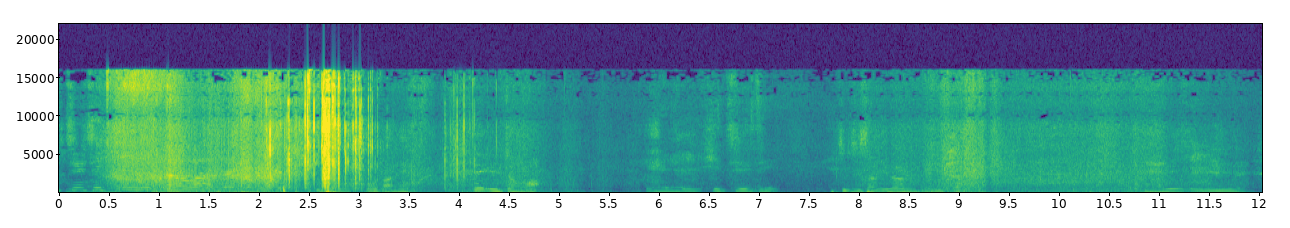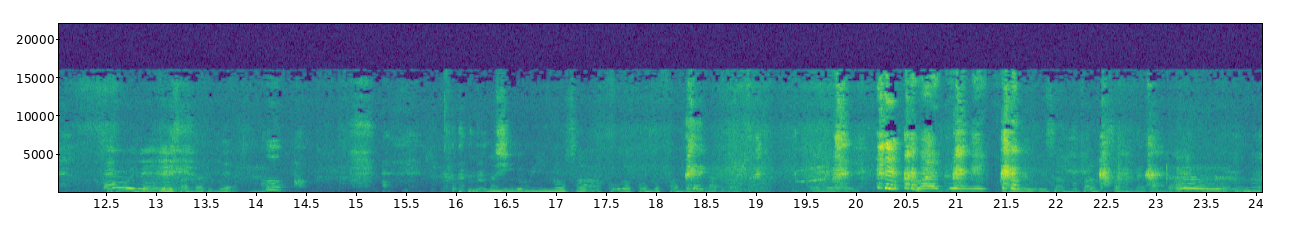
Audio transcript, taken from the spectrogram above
一時期はそうだねでゆいちゃんはえー、羊羊さんになるんだゆいちゃんへえーすごいねお姉さんだね何組のさ子が今度パンダになるのえー、クワグミ花組さんのパンダさんになるんだうんうん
